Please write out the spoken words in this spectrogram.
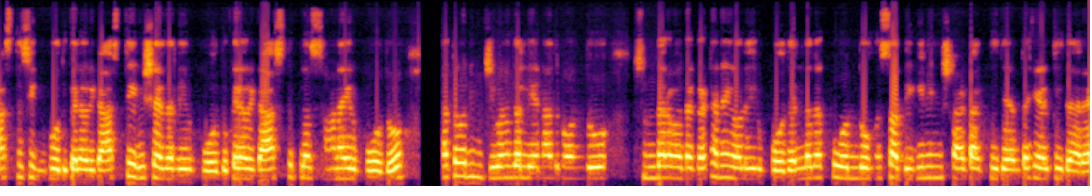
ಆಸ್ತಿ ಸಿಗ್ಬೋದು. ಕೆಲವರಿಗೆ ಆಸ್ತಿ ವಿಷಯದಲ್ಲಿ ಇರ್ಬೋದು. ಕೆಲವರಿಗೆ ಆಸ್ತಿ ಪ್ಲಸ್ ಹಣ ಇರ್ಬೋದು. ಅಥವಾ ನಿಮ್ ಜೀವನದಲ್ಲಿ ಏನಾದ್ರೂ ಒಂದು ಸುಂದರವಾದ ಘಟನೆಗಳು ಇರ್ಬೋದು, ಎಲ್ಲದಕ್ಕೂ ಒಂದು ಹೊಸ ಬಿಗಿನಿಂಗ್ ಸ್ಟಾರ್ಟ್ ಆಗ್ತಿದೆ ಅಂತ ಹೇಳ್ತಿದ್ದಾರೆ.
